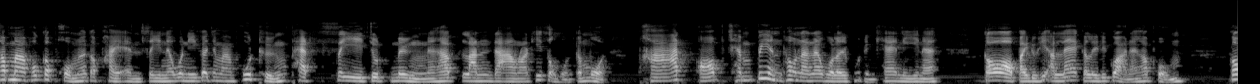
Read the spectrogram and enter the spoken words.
ครับมาพบกับผมนะกับไผ่แอนซีนะวันนี้ก็จะมาพูดถึงแพท 4.1 นะครับรันดาวนะที่ส่งผลกำหนด Part of Champion เท่านั้นนะผมเราจะพูดถึงแค่นี้นะ ก็ไปดูที่อันแรกกันเลยดีกว่านะครับผมก็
